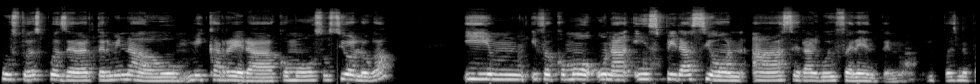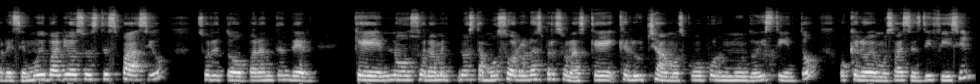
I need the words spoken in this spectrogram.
justo después de haber terminado mi carrera como socióloga, mm, y, fue como una inspiración a hacer algo diferente, ¿no? Y pues me parece muy valioso este espacio, sobre todo para entender que no solamente no estamos solo las personas que, que, luchamos como por un mundo distinto o que lo vemos a veces difícil,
